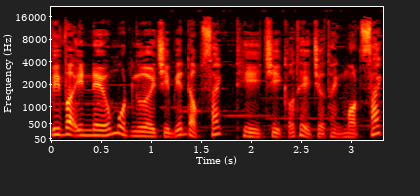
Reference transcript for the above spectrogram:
Vì vậy nếu một người chỉ biết đọc sách thì chỉ có thể trở thành mọt sách,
